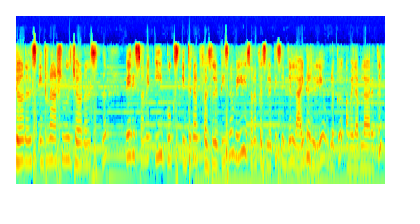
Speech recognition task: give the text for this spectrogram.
ஜேர்னல்ஸ் இன்டர்நேஷ்னல் ஜேர்னல்ஸ் வேரியஸான இ புக்ஸ் இன்டர்நெட் ஃபெசிலிட்டிஸ்னு வேரியஸான ஃபெசிலிட்டிஸ் இங்கே லைப்ரரியிலே உங்களுக்கு அவைலபிளாக இருக்குது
